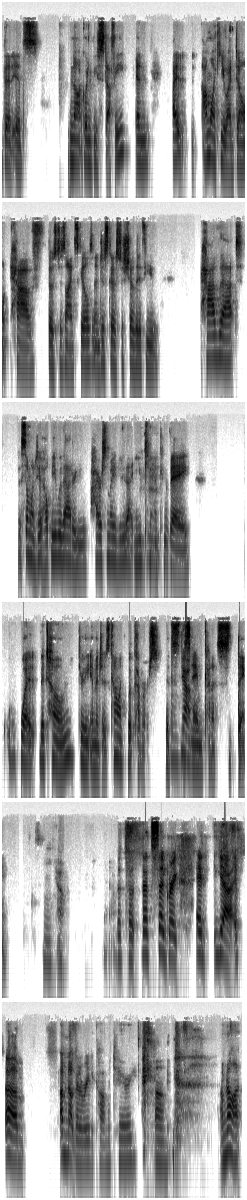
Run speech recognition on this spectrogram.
that it's not going to be stuffy. And I I'm like you. I don't have those design skills, and it just goes to show that if you have that someone to help you with that, or you hire somebody to do that, you mm-hmm. can convey what the tone through the images, kind of like book covers. It's yeah. the same kind of thing. Mm-hmm. Yeah. yeah. That's so, that's so great. And yeah, if um I'm not going to read a commentary. Um, I'm not.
